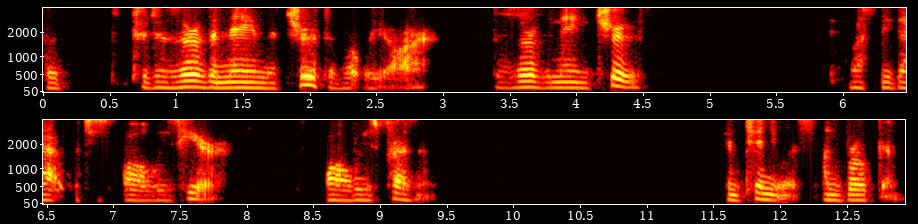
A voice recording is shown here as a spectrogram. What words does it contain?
So, to deserve the name, the truth of what we are, deserve the name truth, it must be that which is always here, always present, continuous, unbroken.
